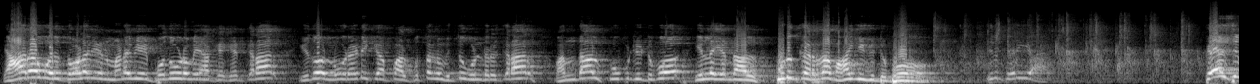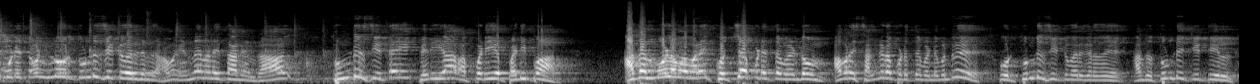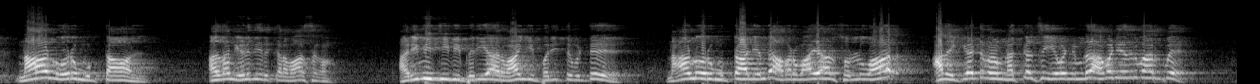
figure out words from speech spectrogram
யாரோ ஒரு தோழர் என் மனைவியை பொது உடைமையாக்க கேட்கிறார். இதோ நூறு அடிக்கு அப்பால் புத்தகம் வித்து கொண்டிருக்கிறார். வந்தால் கூப்பிட்டுட்டு போ இல்லை என்றால் கொடுக்கறத வாங்கிக்கிட்டு போ. இது பெரியார். பேசி முடித்தவன் இன்னொரு துண்டு சீட்டு வருகிறது. அவன் என்ன நினைத்தான் என்றால் துண்டு சீட்டை பெரியார் அப்படியே படிப்பார். அதன் மூலம் அவரை கொச்சப்படுத்த வேண்டும் அவரை சங்கடப்படுத்த வேண்டும் என்று ஒரு துண்டு சீட்டு வருகிறது. அந்த துண்டு சீட்டில் நான் ஒரு முட்டாள். அதுதான் எழுதியிருக்கிற வாசகம். அறிவிஜீவி பெரியார் வாங்கி பறித்து விட்டு நான் ஒரு முட்டாள் என்று அவர் வாயால் சொல்லுவார். அதை கேட்டு நாம் நக்கல் செய்ய வேண்டும் என்று அவன் எதிர்பார்ப்பு.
